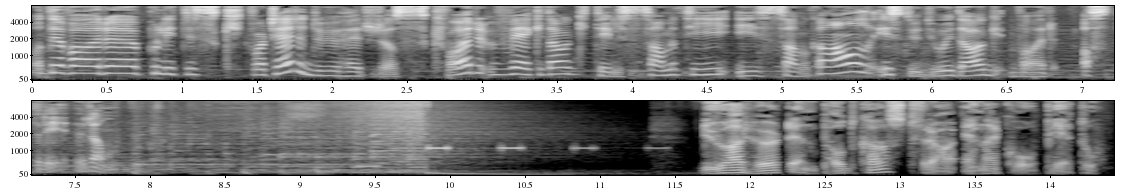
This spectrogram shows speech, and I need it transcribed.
Og det var Politisk kvarter. Du hører hører oss hver vekedag til samme tid i samme kanal. I studio i dag var Astrid Randen. Du har hørt en podkast fra NRK P2.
